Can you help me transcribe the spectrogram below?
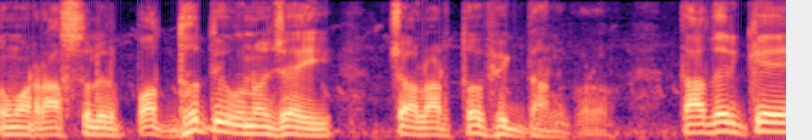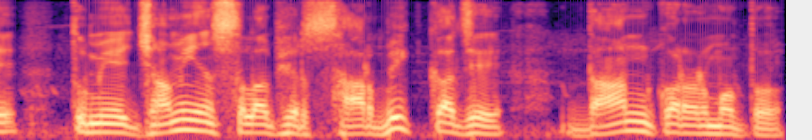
তোমার রাসুলের পদ্ধতি অনুযায়ী চলার তৌফিক দান করো। তাদেরকে তুমি এই জামিয়া সালাফের সার্বিক কাজে দান করার মতো,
